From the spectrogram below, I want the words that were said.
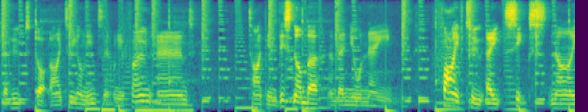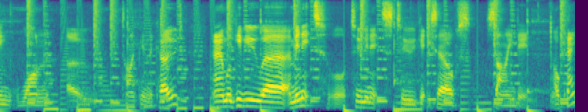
kahoot.it on the internet on your phone, and type in this number and then your name. 52869110 type in the code and we'll give you uh, a minute or two minutes to get yourselves signed in. Okay?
